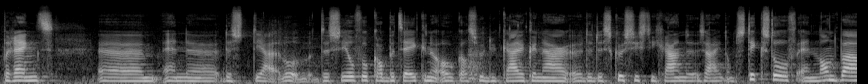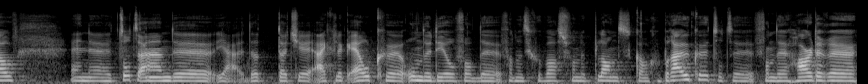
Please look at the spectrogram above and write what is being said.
brengt. Um, en dus, ja, dus heel veel kan betekenen ook als we nu kijken naar de discussies die gaande zijn om stikstof en landbouw. En uh, tot aan de, ja, dat, dat je eigenlijk elk uh, onderdeel van, de, van het gewas van de plant kan gebruiken. Tot de, van de hardere,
